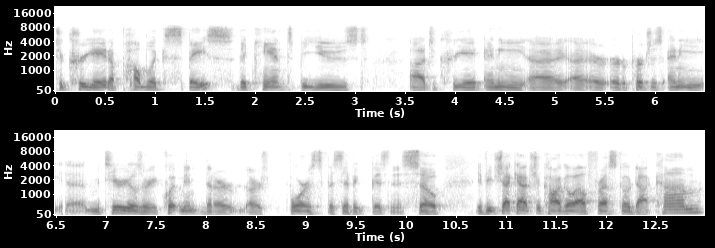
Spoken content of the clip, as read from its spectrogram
to create a public space that can't be used uh, to create any uh, uh, or, or, to purchase any materials or equipment that are, are for a specific business. So if you check out chicagoalfresco.com,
